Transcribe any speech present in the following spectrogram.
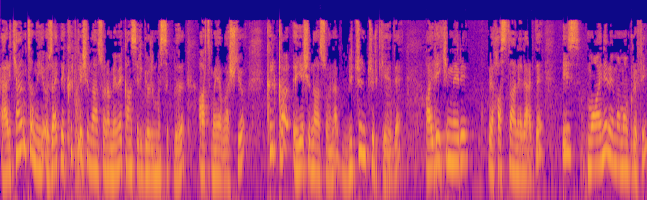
Erken tanıyı özellikle 40 yaşından sonra meme kanseri görülme sıklığı artmaya başlıyor. 40 ka- yaşından sonra bütün Türkiye'de aile hekimleri ve hastanelerde biz muayene ve mamografi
